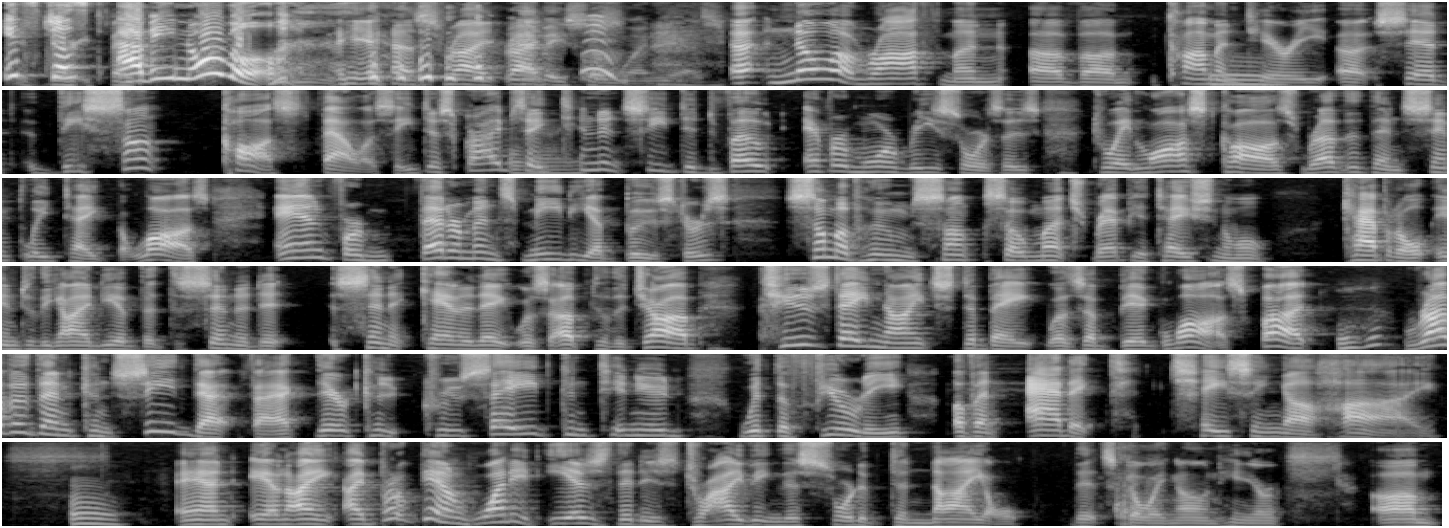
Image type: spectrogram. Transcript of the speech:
It's It's just fake. Abby Normal. yes, right, right. Abby someone, yes. Uh, Noah Rothman of um, commentary uh, said the sunk cost fallacy describes a tendency to devote ever more resources to a lost cause rather than simply take the loss. And for Fetterman's media boosters, some of whom sunk so much reputational capital into the idea that the Senate, Senate candidate was up to the job, Tuesday night's debate was a big loss. But Mhm. rather than concede that fact, their crusade continued with the fury of an addict chasing a high. Mm. And and I, I broke down what it is that is driving this sort of denial that's going on here. Um,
